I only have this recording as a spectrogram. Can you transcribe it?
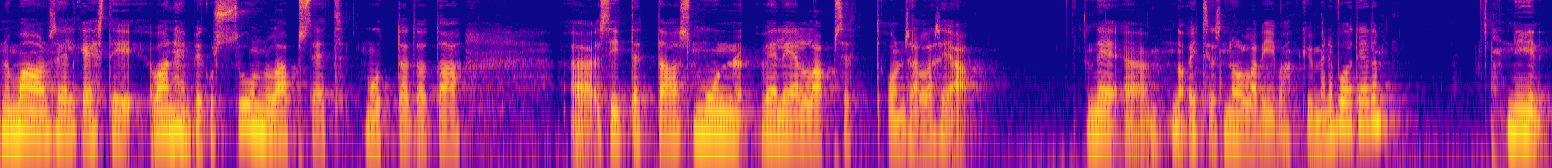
no mä oon selkeästi vanhempi kuin sun lapset, mutta tota, ää, sitten taas mun veljen lapset on sellaisia, ne, ää, no itse asiassa 0-10-vuotiaita. Niin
